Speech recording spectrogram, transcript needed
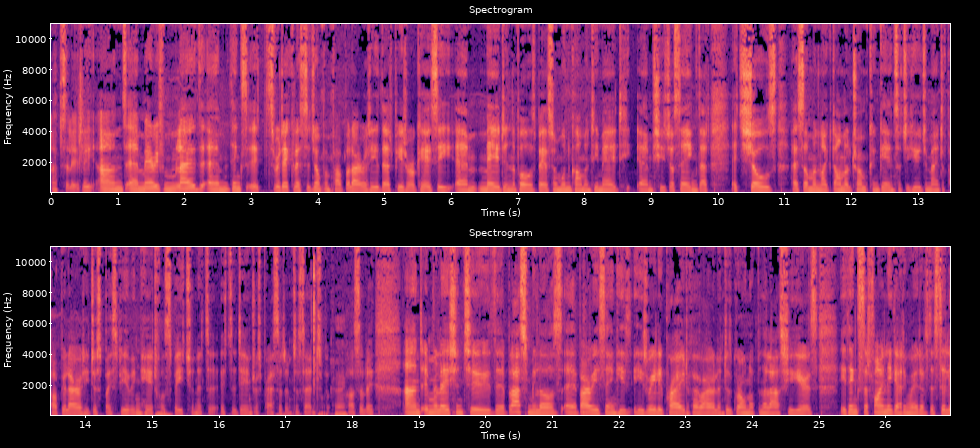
Absolutely. And um, Mary from Louth um, thinks it's ridiculous the jump in popularity that Peter O'Casey um, made in the polls based on one comment he made. Um, she's just saying that it shows how someone like Donald Trump can gain such a huge amount of popularity just by spewing hateful mm. speech, and it's a it's a dangerous precedent to set, okay. possibly. And in relation to the blasphemy laws, uh, Barry is saying he's he's really proud of how Ireland has grown up in the last few years. He thinks that finally getting rid of the silly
